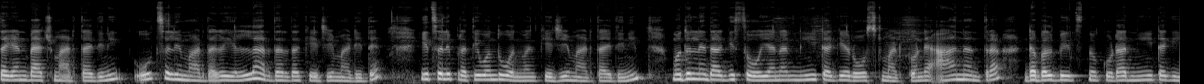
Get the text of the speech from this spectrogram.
ಸೆಕೆಂಡ್ ಬ್ಯಾಚ್ ಮಾಡ್ತಾ ಹೋದ ಸಲ ಮಾಡಿದಾಗ ಎಲ್ಲ ಅರ್ಧ ಅರ್ಧ ಕೆ ಜಿ ಮಾಡಿದ್ದೆ. ಈ ಸಲ ಪ್ರತಿಯೊಂದು ಒಂದು ಒಂದು ಕೆ ಜಿ ಮಾಡ್ತಾ ಇದ್ದೀನಿ. ಮೊದಲನೇದಾಗಿ ಸೋಯಾನ ನೀಟಾಗಿ ರೋಸ್ಟ್ ಮಾಡಿಕೊಂಡೆ. ಆ ನಂತರ ಡಬಲ್ ಬೀನ್ಸ್ನು ಕೂಡ ನೀಟಾಗಿ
